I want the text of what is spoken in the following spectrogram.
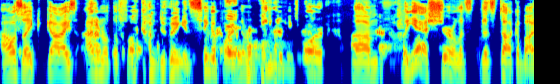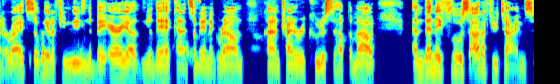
I was like, guys, I don't know what the fuck I'm doing in Singapore. I've never been there before. Um, but yeah, sure, let's let's talk about it, right? So we had a few meetings in the Bay Area. You know, they had kind of somebody on the ground, kind of trying to recruit us to help them out, and then they flew us out a few times.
